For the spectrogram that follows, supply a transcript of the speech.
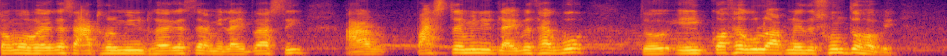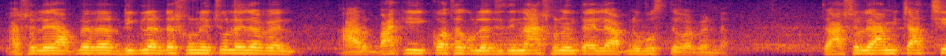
সময় হয়ে গেছে, আঠেরো মিনিট হয়ে গেছে আমি লাইভে আসছি আর পাঁচটা মিনিট লাইভে থাকব। তো এই কথাগুলো আপনাদের শুনতে হবে। আসলে আপনারা ডিগলারটা শুনে চলে যাবেন, আর বাকি কথাগুলো যদি না শুনেন তাহলে আপনি বুঝতে পারবেন না। তো আসলে আমি চাচ্ছি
